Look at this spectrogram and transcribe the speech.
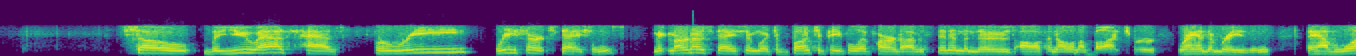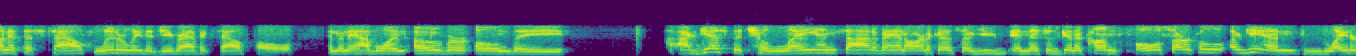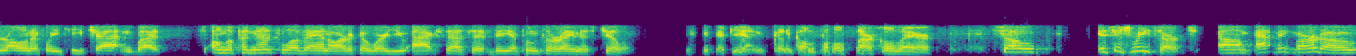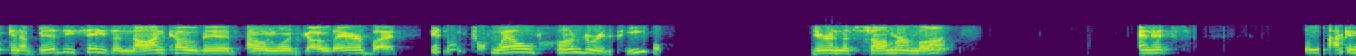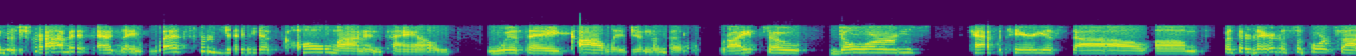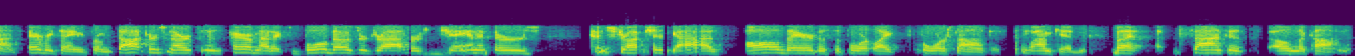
So the U.S. has three research stations. McMurdo Station, which a bunch of people have heard of, it's been in the news off and on a bunch for random reasons. They have one at the south, literally the geographic South Pole, and then they have one over on the, I guess, the Chilean side of Antarctica. So you, and this is going to come full circle again later on if we keep chatting, but on the peninsula of Antarctica where you access it via Punta Arenas, Chile. Again, going to come full circle there. So it's just research. Um, at McMurdo, in a busy season, non COVID, I don't even want to go there, but it's like 1,200 people during the summer months. And it's, I can describe it as a West Virginia coal mining town with a college in the middle, right? So dorms, cafeteria style, um, but they're there to support science, everything from doctors, nurses, paramedics, bulldozer drivers, janitors, construction guys, all there to support like four scientists. well, I'm kidding, but scientists on the continent.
